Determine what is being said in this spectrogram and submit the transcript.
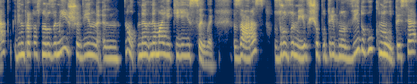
Так, він прекрасно розуміє, що він е, ну, не, не має тієї сили. Зараз зрозумів, що потрібно відгукнутися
